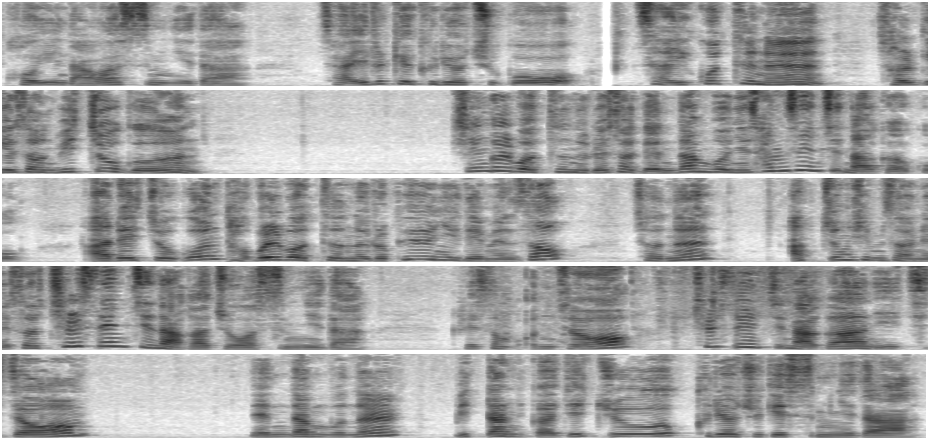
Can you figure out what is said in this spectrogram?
거의 나왔습니다. 자, 이렇게 그려주고, 자, 이 코트는 절개선 위쪽은 싱글 버튼으로 해서 낸단분이 3cm 나가고, 아래쪽은 더블 버튼으로 표현이 되면서 저는 앞중심선에서 7cm 나가 주었습니다. 그래서 먼저 7cm 나간 이 지점 낸단분을 밑단까지 쭉 그려주겠습니다.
